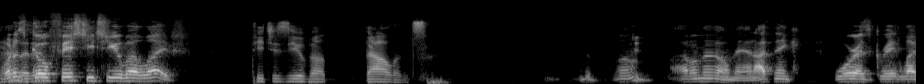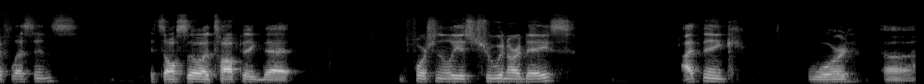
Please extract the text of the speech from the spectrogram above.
What does Go Fish teach you about life? teaches you about balance. The, well, I don't know, man. I think war has great life lessons. It's also a topic that, fortunately, is true in our days. I think war. Uh,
